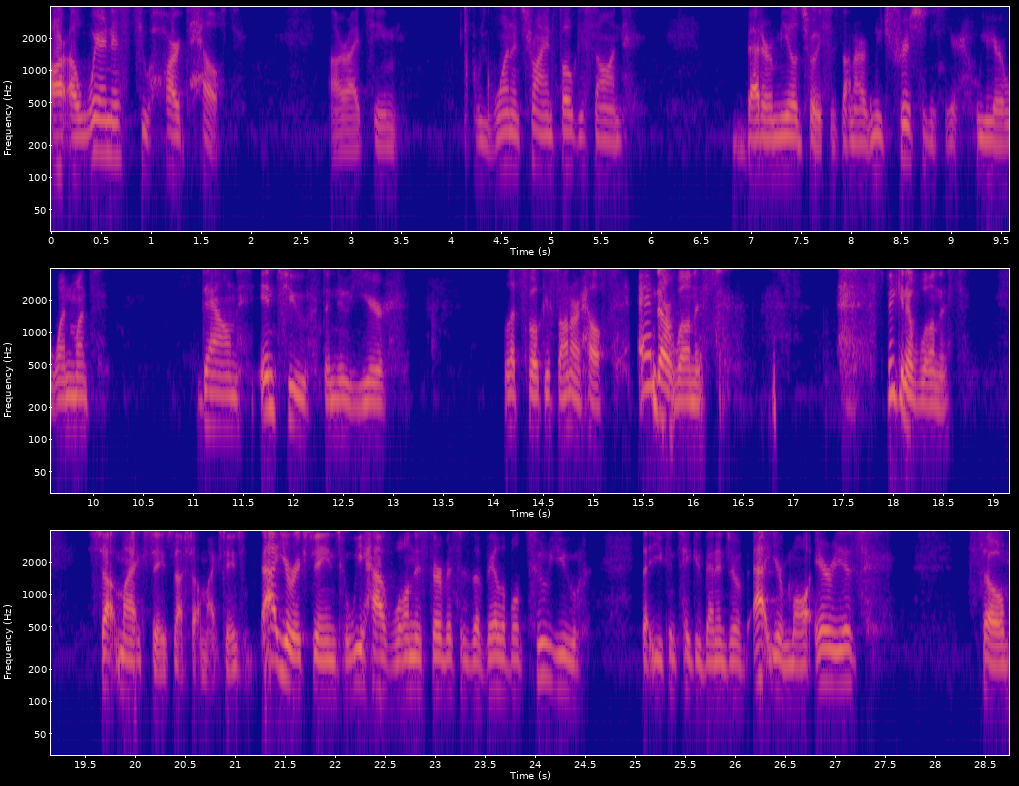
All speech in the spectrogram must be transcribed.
our awareness to heart health. All right, team. We want to try and focus on better meal choices, on our nutrition here. We are one month down into the new year. Let's focus on our health and our wellness. Speaking of wellness, Shop My Exchange, not Shop My Exchange, at your exchange, we have wellness services available to you that you can take advantage of at your mall areas. So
